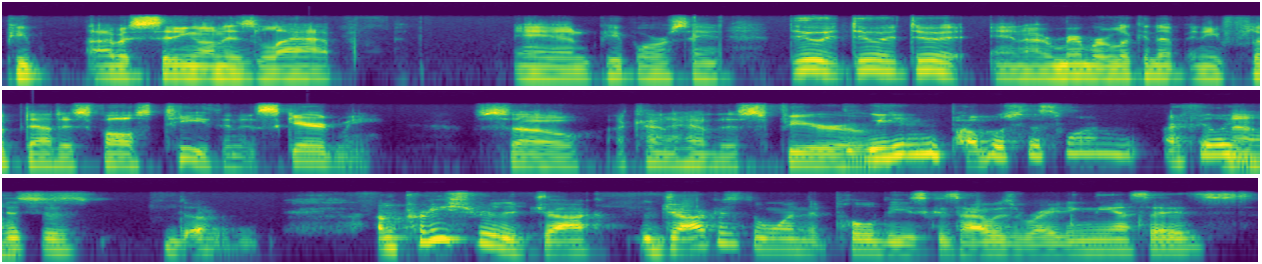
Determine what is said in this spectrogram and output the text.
people. I was sitting on his lap, and people were saying, "Do it, do it, do it." And I remember looking up, and he flipped out his false teeth, and it scared me. So I kind of have this fear of. We didn't publish this one. I feel like No. this is. Uh, I'm pretty sure that Jock Jock is the one that pulled these because I was writing the essays.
